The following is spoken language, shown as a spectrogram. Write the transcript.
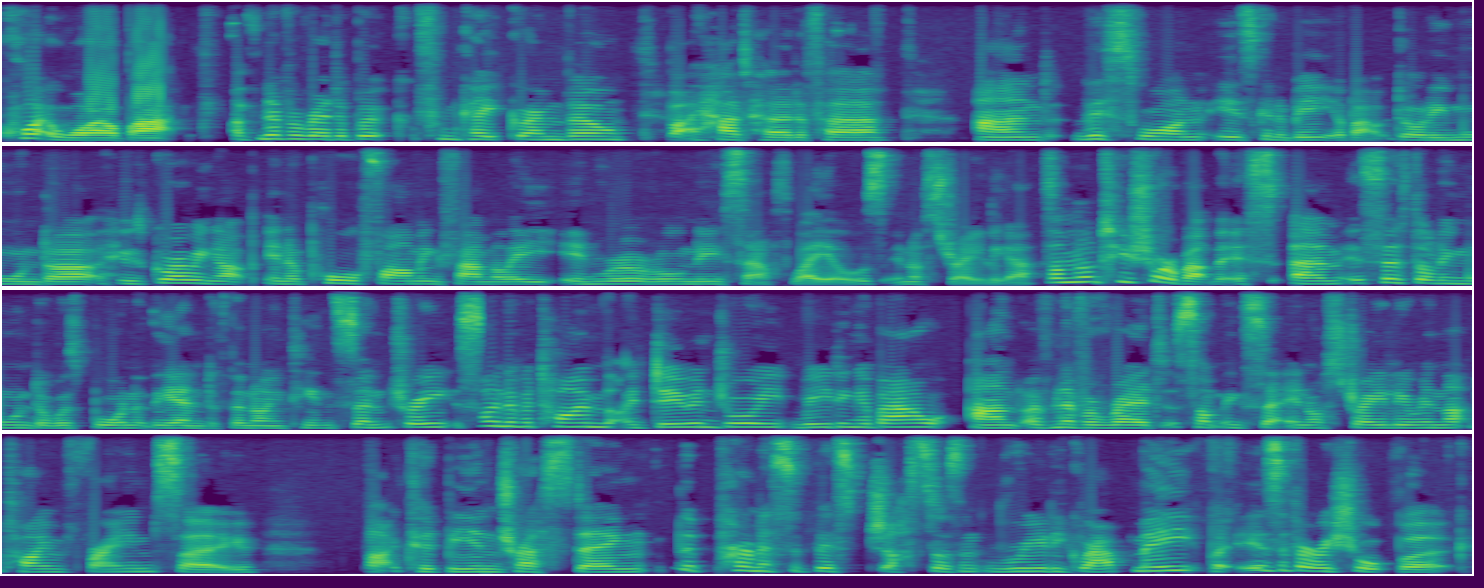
quite a while back. I've never read a book from Kate Grenville, but I had heard of her. And this one is going to be about Dolly Maunder, who's growing up in a poor farming family in rural New South Wales in Australia. So I'm not too sure about this. Um, it says Dolly Maunder was born at the end of the 19th century. It's kind of a time that I do enjoy reading about, and I've never read something set in Australia in that time frame, so that could be interesting. The premise of this just doesn't really grab me, but it is a very short book.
